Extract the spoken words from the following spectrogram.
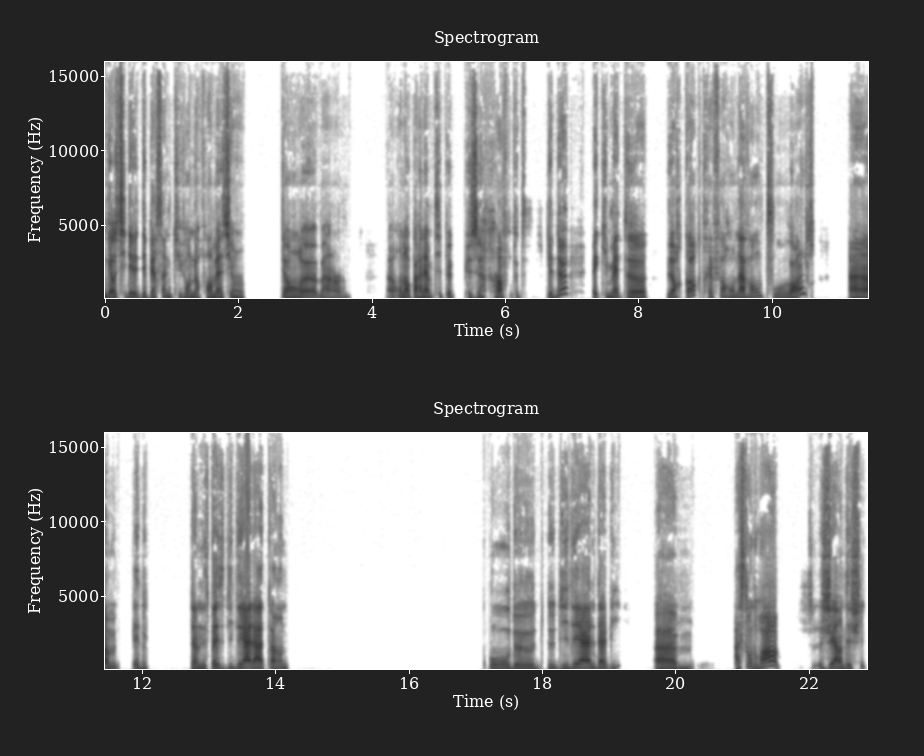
y a aussi des, des, personnes qui vendent leur formation dans ben, euh, on en parlait un petit peu plus les deux, mais qui mettent euh, leur corps très fort en avant pour vendre. Euh, et c'est une espèce d'idéal à atteindre ou de, d'idéal d'habit. à cet endroit, j'ai un défi.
